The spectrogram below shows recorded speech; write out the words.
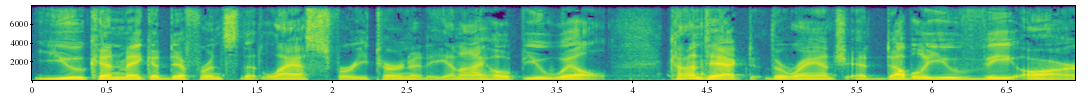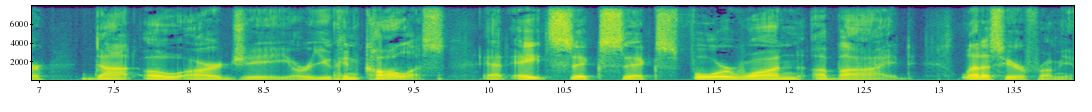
You can make a difference that lasts for eternity, and I hope you will. Contact the ranch at wvr.org, or you can call us at 866 41 Abide. Let us hear from you.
